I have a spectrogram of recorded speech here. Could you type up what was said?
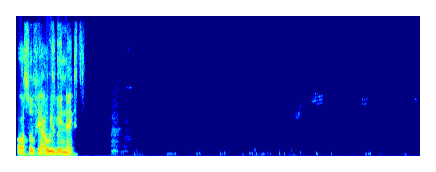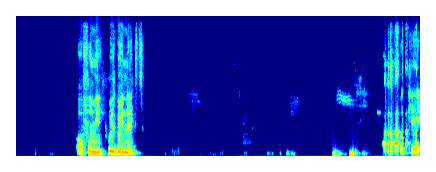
or Sophia, who is going next? Or Fumi, who is going next? Uh, Okay.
